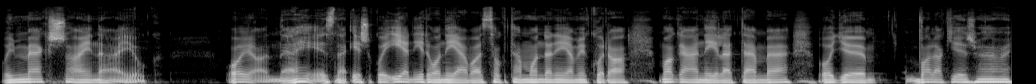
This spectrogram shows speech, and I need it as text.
hogy megsajnáljuk olyan nehéz. És akkor ilyen iróniával szoktam mondani, amikor a magánéletemben, hogy valaki és mondja, hogy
